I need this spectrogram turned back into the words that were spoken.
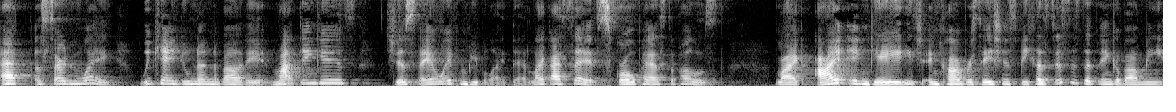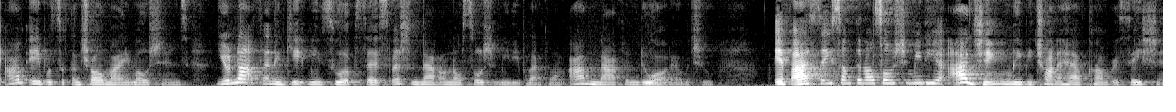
act a certain way. We can't do nothing about it. My thing is just stay away from people like that. Like I said, scroll past the post. Like I engage in conversations because this is the thing about me. I'm able to control my emotions. You're not gonna get me too upset, especially not on no social media platform. I'm not gonna do all that with you if I say something on social media, I genuinely be trying to have conversation.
